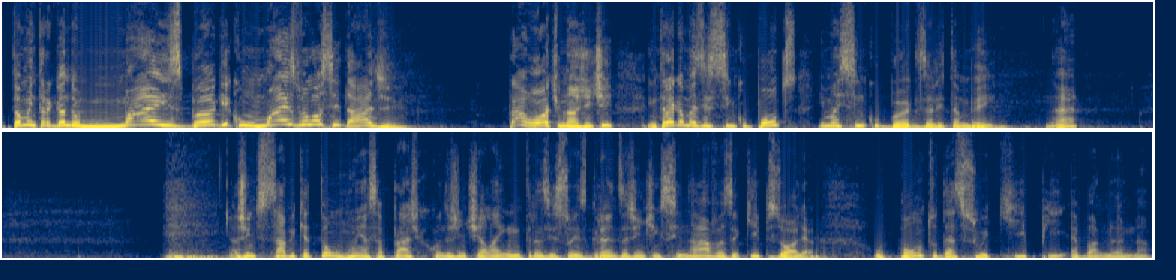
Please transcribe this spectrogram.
Estamos entregando mais bug com mais velocidade. Tá ótimo, não? a gente entrega mais esses cinco pontos e mais cinco bugs ali também, né? A gente sabe que é tão ruim essa prática, quando a gente ia lá em transições grandes, a gente ensinava as equipes, olha, o ponto da sua equipe é banana,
